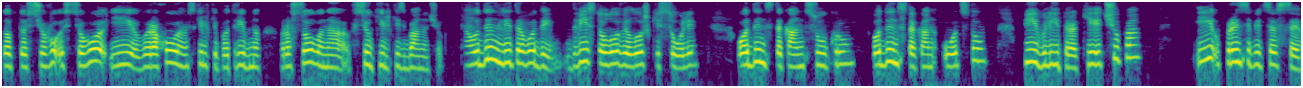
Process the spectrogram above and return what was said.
Тобто з цього, з цього і вираховуємо, скільки потрібно розсолу на всю кількість баночок. На 1 літр води 2 столові ложки солі, 1 стакан цукру, 1 стакан оцту, пів літра кетчупа і, в принципі, це все.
